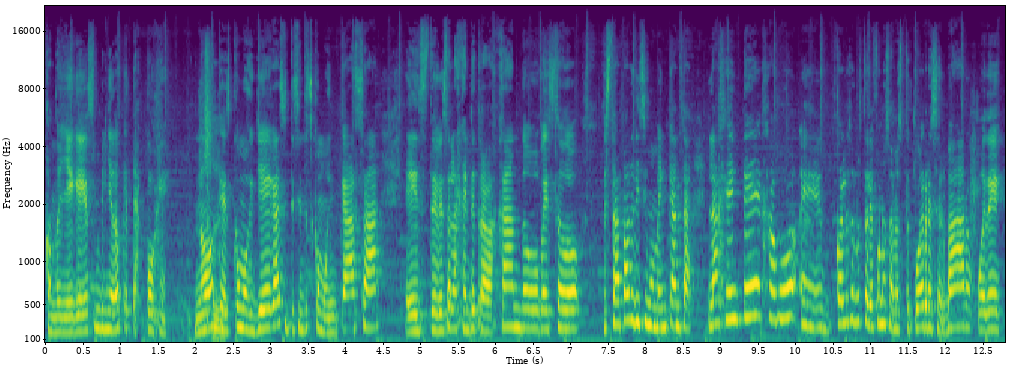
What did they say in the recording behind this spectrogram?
cuando llegué, es un viñedo que te acoge. ¿No? Que es como llegas y te sientes como en casa, este, ves a la gente trabajando, ves todo. Está padrísimo, me encanta. La gente, Javo, eh, ¿cuáles son los teléfonos a los que puede reservar o puede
